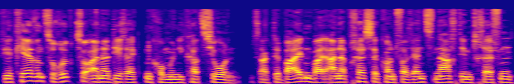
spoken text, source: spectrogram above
Wir kehren zurück zu einer direkten Kommunikation, sagte Biden bei einer Pressekonferenz nach dem Treffen.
